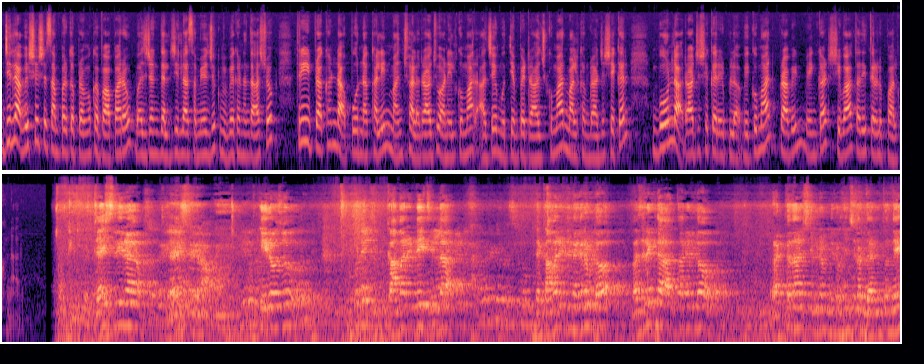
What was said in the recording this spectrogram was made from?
జిల్లా విశేష సంపర్క ప్రముఖ పాపారావు బజరంగ్ దళ్ జిల్లా సంయోజక్ వివేకానంద అశోక్ త్రి ప్రఖండ పూర్ణ కలీన్ మంచాల రాజు అనిల్ కుమార్ అజయ్ ముత్యంపేట రాజ్ కుమార్ మల్కం రాజశేఖర్ బోన్ల రాజశేఖర్ ఇరుపుల వికుమార్ ప్రవీణ్ వెంకట్ శివ తదితరులు పాల్గొన్నారు. జై శ్రీరామ్. జై శ్రీరామ్. ఈరోజు కామారెడ్డి జిల్లా కామారెడ్డి నగరంలో బజరంగ దళ ఆధ్వర్యంలో రక్తదాన శిబిరం నిర్వహించడం జరుగుతుంది.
